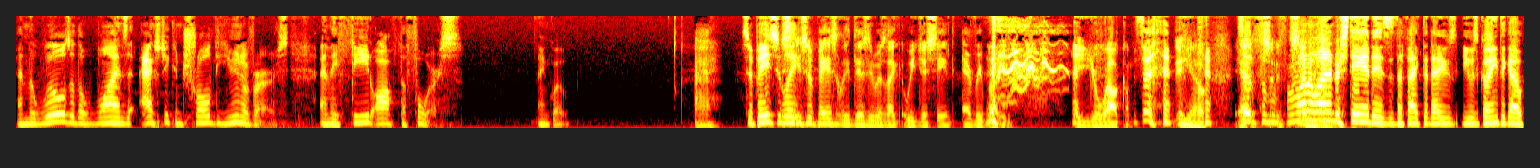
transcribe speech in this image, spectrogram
and the wills are the ones that actually control the universe, and they feed off the force. End quote. Ah. So basically, See, so basically, Disney was like, "We just saved everybody. You're welcome." so, You know, So yeah, from, so- from what I understand is, is the fact that he was, he was going to go.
